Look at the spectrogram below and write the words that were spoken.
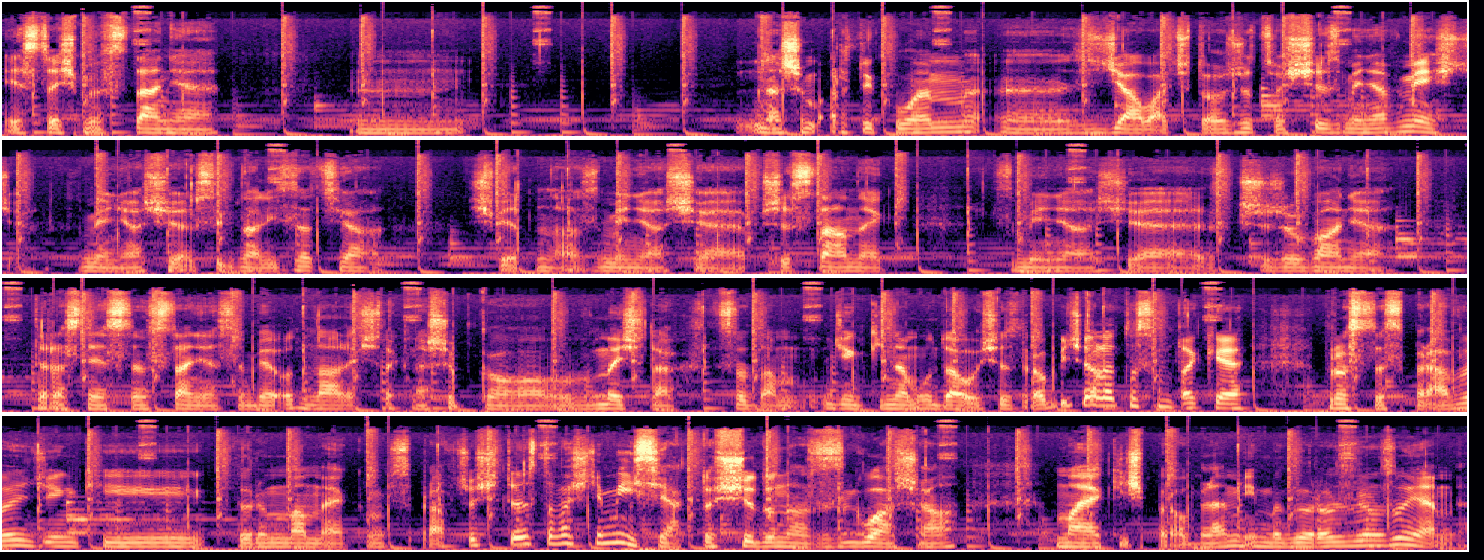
Jesteśmy w stanie mm, naszym artykułem y, zdziałać to, że coś się zmienia w mieście. Zmienia się sygnalizacja świetna, zmienia się przystanek, zmienia się skrzyżowanie. Teraz nie jestem w stanie sobie odnaleźć tak na szybko w myślach, co tam dzięki nam udało się zrobić, ale to są takie proste sprawy, dzięki którym mamy jakąś sprawczość. I to jest to właśnie misja. Ktoś się do nas zgłasza, ma jakiś problem i my go rozwiązujemy.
